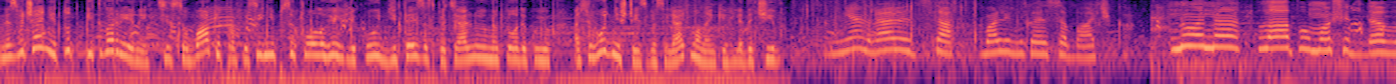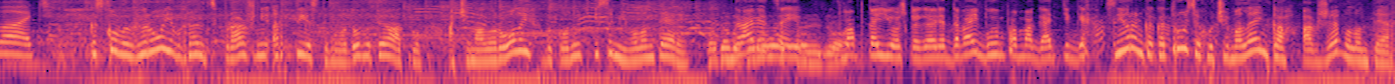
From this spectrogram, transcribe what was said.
Незвичайні тут і тварини. Ці собаки, професійні психологи, лікують дітей за спеціальною методикою. А сьогодні ще й звеселять маленьких глядачів. Мені подобається маленька собачка. Но она лапу может давать. Казкових героїв грають справжні артисти молодого театру, а чимало ролей виконують і самі волонтери. Нравится им бабка Ёшка, говорят, давай будем помогать тебе. Снігуронька Катруся, хоч і маленька, а вже волонтер.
